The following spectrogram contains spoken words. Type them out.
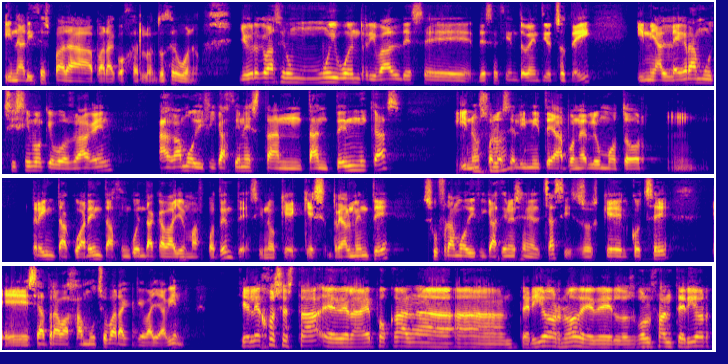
y narices para, para cogerlo. Entonces, bueno, yo creo que va a ser un muy buen rival de ese, de ese 128 Ti y me alegra muchísimo que Volkswagen haga modificaciones tan, tan técnicas y no solo se limite a ponerle un motor mm, 30, 40, 50 caballos más potente, sino que, que realmente sufra modificaciones en el chasis. Eso es que el coche eh, se ha trabajado mucho para que vaya bien. Qué lejos está eh, de la época anterior, ¿no? De, los Golf anterior.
